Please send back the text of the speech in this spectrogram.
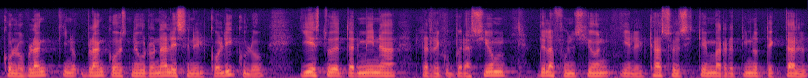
con los blancos neuronales en el colículo y esto determina la recuperación de la función y en el caso del sistema retinotectal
